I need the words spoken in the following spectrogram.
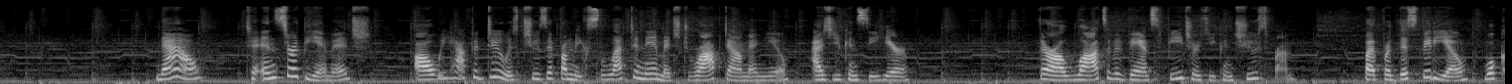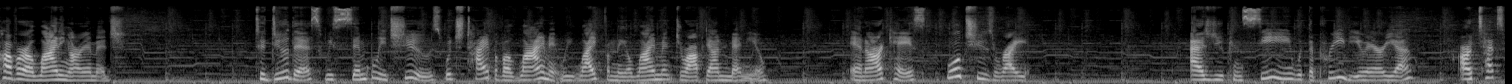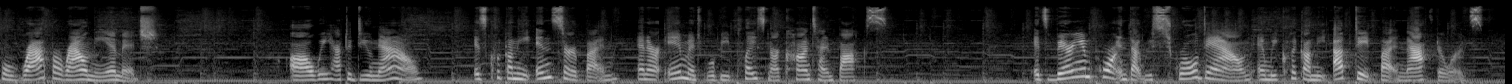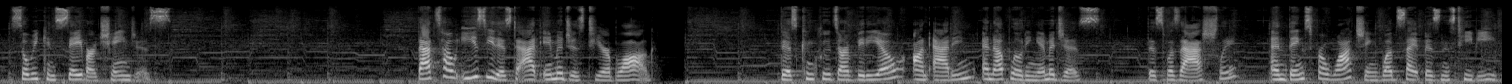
Now, to insert the image, all we have to do is choose it from the Select an Image drop-down menu, as you can see here. There are lots of advanced features you can choose from, but for this video, we'll cover aligning our image. To do this, we simply choose which type of alignment we like from the Alignment drop-down menu. In our case, we'll choose right. As you can see with the preview area, our text will wrap around the image. All we have to do now is click on the Insert button and our image will be placed in our content box. It's very important that we scroll down and we click on the Update button afterwards so we can save our changes. That's how easy it is to add images to your blog. This concludes our video on adding and uploading images. This was Ashley, and thanks for watching Website Business TV.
